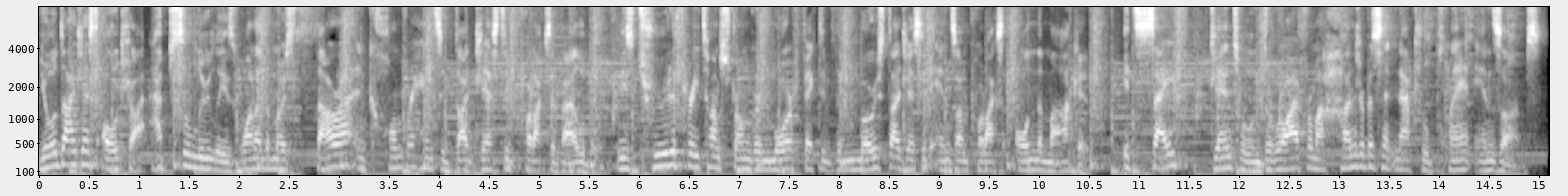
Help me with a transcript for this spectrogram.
Your Digest Ultra absolutely is one of the most thorough and comprehensive digestive products available. It is two to three times stronger and more effective than most digestive enzyme products on the market. It's safe, gentle, and derived from 100% natural plant enzymes.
